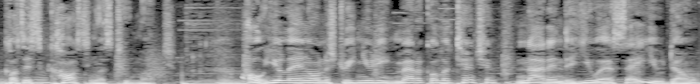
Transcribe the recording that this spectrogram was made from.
because it's mm-hmm. costing us too much. Mm. Oh, you're laying on the street and you need medical attention? Not in the USA, you don't.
